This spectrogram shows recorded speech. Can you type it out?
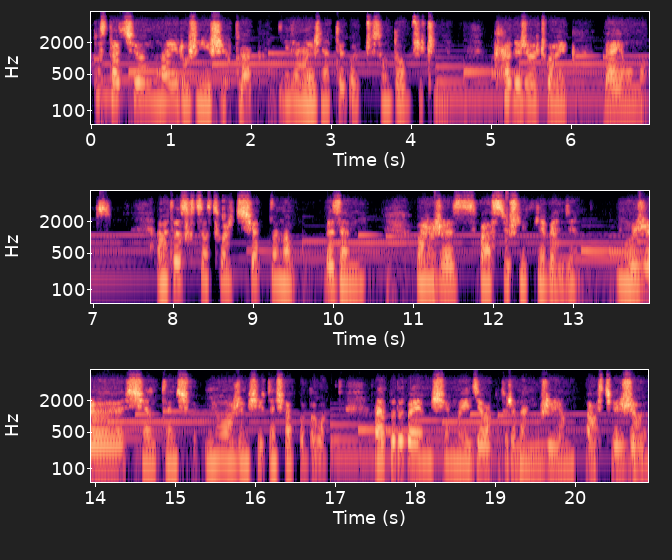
postacią najróżniejszych plag, niezależnie od tego, czy są dobrzy, czy nie. Każdy żywy człowiek daje mu moc. A my teraz chcemy stworzyć świat na nowo, beze mnie. Uważam, że z was już nic nie będzie. Może się ten świat, nie może mi się ten świat podoba, ale podobają mi się moje dzieła, które na nim żyją, a właściwie żyły.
